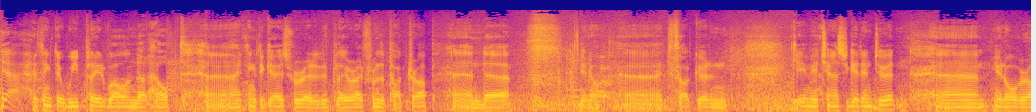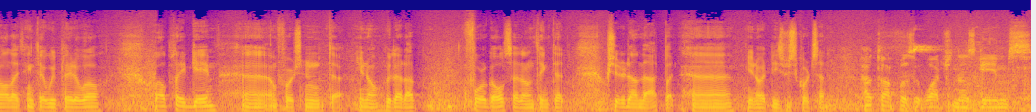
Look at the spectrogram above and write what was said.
Yeah, I think that we played well and that helped. Uh, I think the guys were ready to play right from the puck drop, and uh, you know uh, it felt good and gave me a chance to get into it. Um, you know, overall, I think that we played a well, well played game. Uh, unfortunate that you know we let up four goals. I don't think that we should have done that, but uh, you know at least we scored seven. How tough was it watching those games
